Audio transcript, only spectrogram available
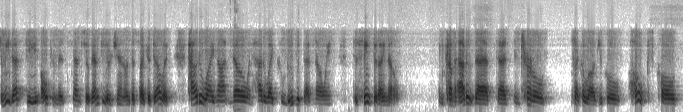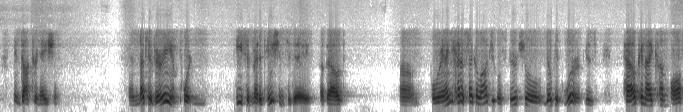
To me, that's the ultimate sense of entheogen or the psychedelic. How do I not know and how do I collude with that knowing to think that I know? And come out of that, that internal psychological hoax called indoctrination. And that's a very important piece of meditation today about, um, or any kind of psychological, spiritual, yogic work is how can I come off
